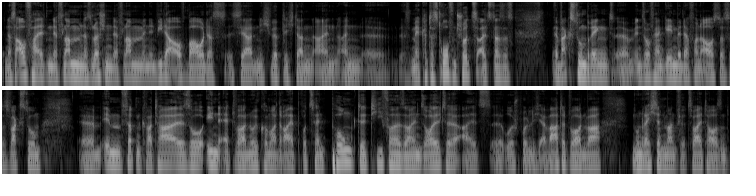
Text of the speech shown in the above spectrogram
in das Aufhalten der Flammen, das Löschen der Flammen, in den Wiederaufbau. Das ist ja nicht wirklich dann ein ein äh, mehr Katastrophenschutz, als dass es Wachstum bringt. Ähm, insofern gehen wir davon aus, dass das Wachstum ähm, im vierten Quartal so in etwa 0,3 Prozentpunkte tiefer sein sollte, als ursprünglich erwartet worden war. Nun rechnet man für 2000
